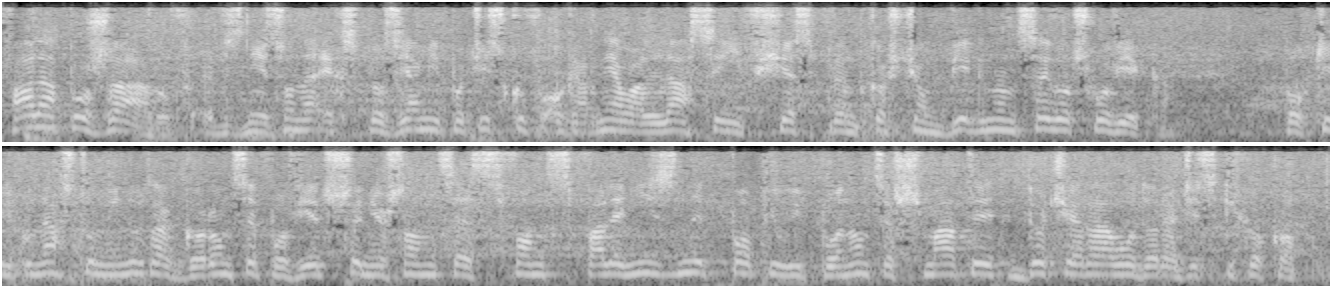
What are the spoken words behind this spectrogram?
Fala pożarów, wzniecona eksplozjami pocisków, ogarniała lasy i wsie z prędkością biegnącego człowieka. Po kilkunastu minutach gorące powietrze niosące swąd spalenizny, popiół i płonące szmaty docierało do radzieckich okopów.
